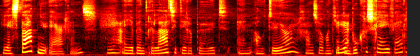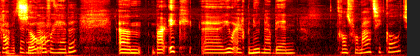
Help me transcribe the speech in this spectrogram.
Jij staat nu ergens Ja. en je bent relatietherapeut en auteur. We gaan zo, want je hebt Ja. een boek geschreven, hè? daar gaan we het zo over hebben. Ehm, waar ik eh, heel erg benieuwd naar ben, transformatiecoach.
